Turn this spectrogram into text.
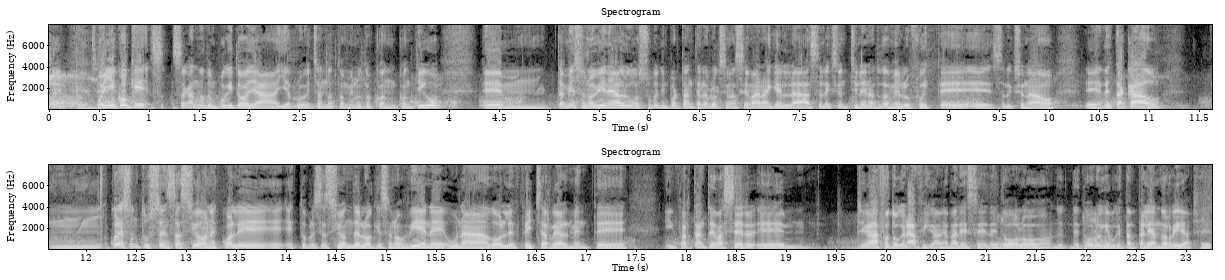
Sí. Oye, Coque, sacándote un poquito ya y aprovechando estos minutos con- contigo, eh, también se nos viene algo súper importante la próxima semana, que es la selección chilena. Tú también lo fuiste eh, seleccionado, eh, destacado. Mm, ¿Cuáles son tus sensaciones? ¿Cuál es, eh, es tu apreciación de lo que se nos viene? Una doble fecha realmente infartante. Va a ser eh, llegada fotográfica, me parece, de todos los de, de todos los equipos que están peleando arriba. Sí.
